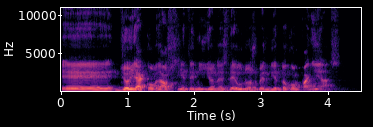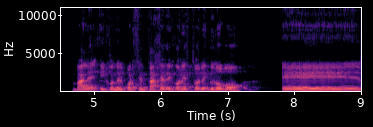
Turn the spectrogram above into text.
eh, yo ya he cobrado 7 millones de euros vendiendo compañías, ¿vale? Y con el porcentaje de Connector en Globo, eh,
